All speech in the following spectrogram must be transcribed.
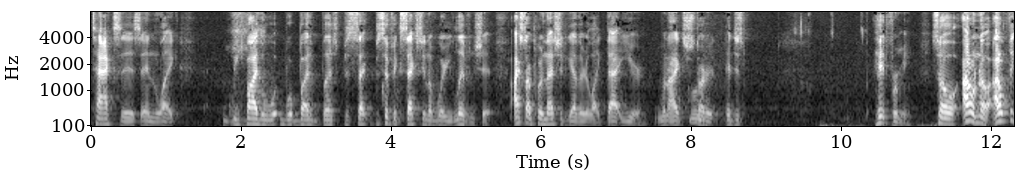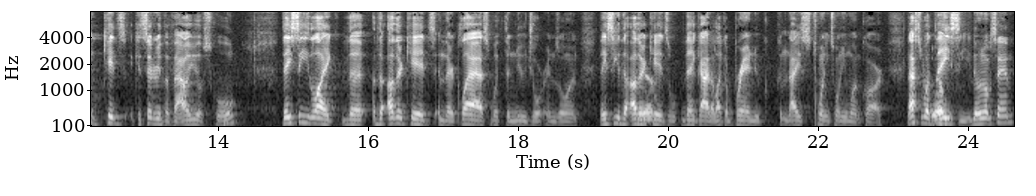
taxes and like by the by the specific section of where you live and shit. I started putting that shit together like that year when I started. It just hit for me. So I don't know. I don't think kids consider the value of school. They see like the the other kids in their class with the new Jordans on. They see the other Yeah. kids they got like a brand new nice 2021 car. That's what Yeah. they see. You know what I'm saying?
